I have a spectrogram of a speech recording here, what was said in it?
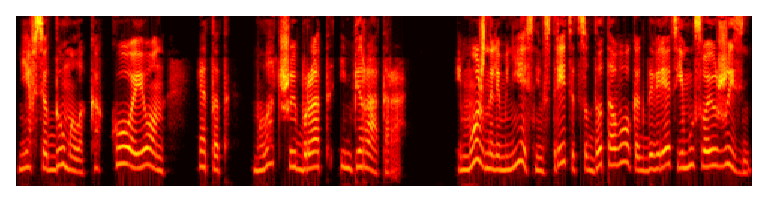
Я все думала, какой он, этот младший брат императора. И можно ли мне с ним встретиться до того, как доверять ему свою жизнь?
